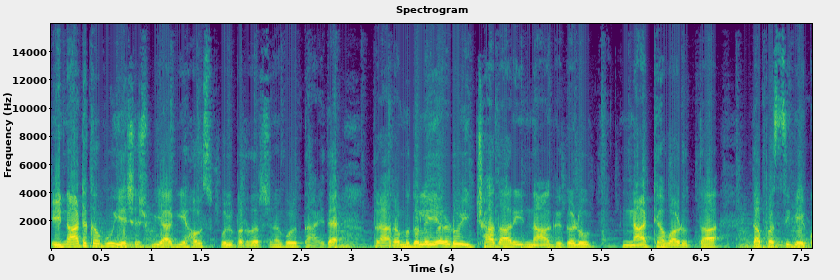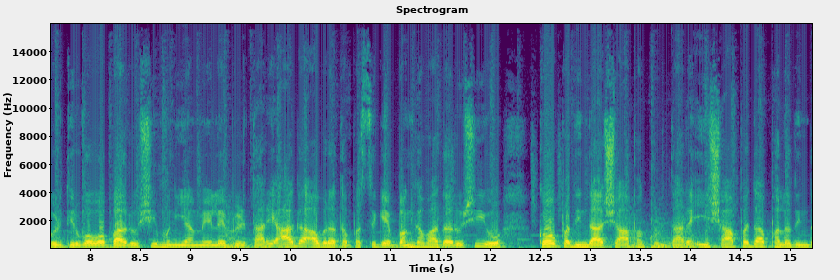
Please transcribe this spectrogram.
ಈ ನಾಟಕವು ಯಶಸ್ವಿಯಾಗಿ ಹೌಸ್ಫುಲ್ ಪ್ರದರ್ಶನಗೊಳ್ತಾ ಇದೆ. ಪ್ರಾರಂಭದಲ್ಲಿ ಎರಡು ಇಚ್ಛಾಧಾರಿ ನಾಗಗಳು ನಾಟ್ಯವಾಡುತ್ತಾ ತಪಸ್ಸಿಗೆ ಕುಳಿತಿರುವ ಒಬ್ಬ ಋಷಿ ಮುನಿಯ ಮೇಲೆ ಬೀಳ್ತಾರೆ. ಆಗ ಅವರ ತಪಸ್ಸಿಗೆ ಭಂಗವಾದ ಋಷಿಯು ಕೋಪದಿಂದ ಶಾಪ ಕೊಡ್ತಾರೆ. ಈ ಶಾಪದ ಫಲದಿಂದ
